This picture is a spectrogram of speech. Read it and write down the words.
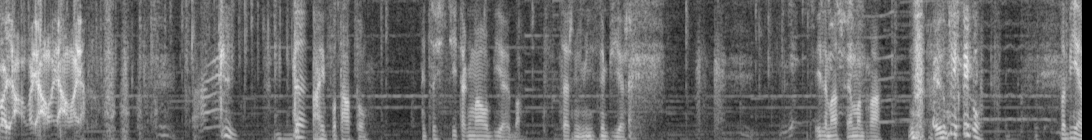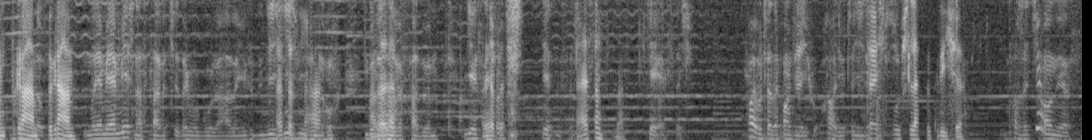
Oja, oja, oja, oja. Daj potato. I coś ci tak mało bije chyba. Też mi nic nie bijesz. Nie. Ile masz? Ja mam dwa. Ej, no to skoro- Zabiłem, wygrałem, wygrałem. No ja miałem mieć na starcie tak w ogóle, ale niestety gdzieś Ja nie też zniknął. miałem. Ale- do lawy wpadłem. Gdzie jesteś? Ja Chodź. też. Gdzie jesteś? Ja jestem tutaj. Gdzie jesteś? Chodź, bo trzeba zakończyć ich. Chodź, trzeba Cześć, zakończyć. pół ślepy Chrisie. Boże, gdzie on jest?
